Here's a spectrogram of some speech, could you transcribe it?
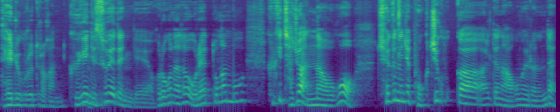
대륙으로 들어간 그게 이제 스웨덴계예요. 그러고 나서 오랫동안 뭐 그렇게 자주 안 나오고 최근에 이제 복지국가 할 때 나오고 뭐 이러는데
